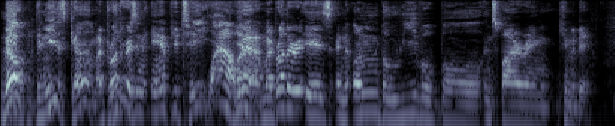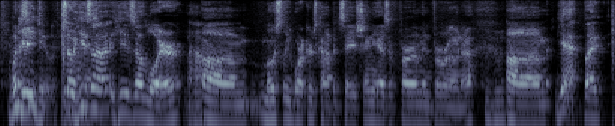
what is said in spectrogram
No, the knee is gone. My brother is an amputee. Wow. Yeah, my brother is an unbelievable, inspiring human being. What does he, do? So he's a he's a lawyer, Uh-huh. um, mostly workers' compensation. He has a firm in Verona. Mm-hmm. Um, yeah, but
